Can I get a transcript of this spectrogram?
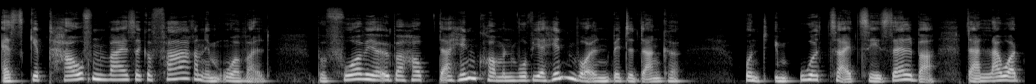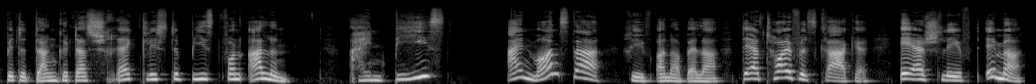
es gibt haufenweise Gefahren im Urwald, bevor wir überhaupt dahin kommen, wo wir hinwollen, bitte danke. Und im Urzeitsee selber, da lauert bitte danke das schrecklichste Biest von allen. Ein Biest? Ein Monster, rief Annabella, der Teufelskrake. Er schläft immer.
